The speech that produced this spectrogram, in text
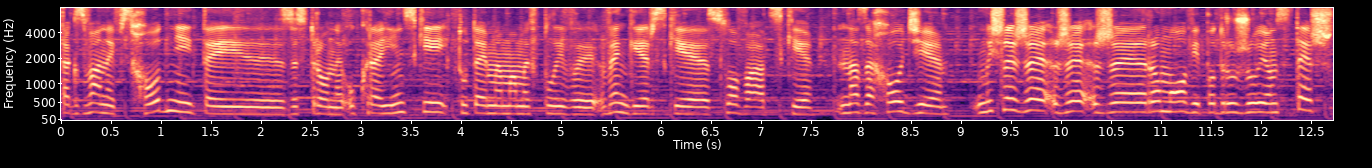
tak zwanej wschodniej, tej e, ze strony ukraińskiej. Tutaj my mamy wpływy węgierskie, słowackie. Na zachodzie myślę, że, że, że Romowie podróżując też,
